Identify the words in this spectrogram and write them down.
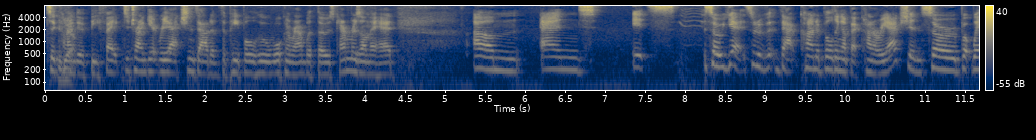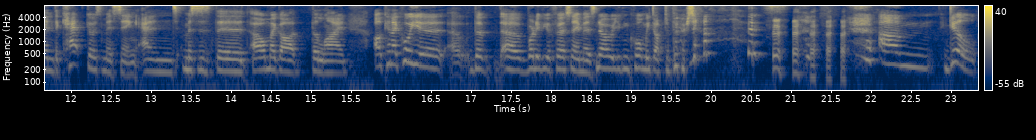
to kind Yeah. of be fake to try and get reactions out of the people who are walking around with those cameras on their head um, and it's so yeah, sort of that kind of building up that kind of reaction. So, but when the cat goes missing and Mrs. the oh my god, the line, oh can I call you uh, the uh, whatever your first name is? No, you can call me Doctor Persia. um, Gil,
